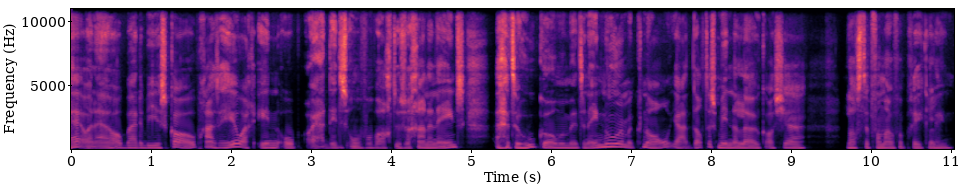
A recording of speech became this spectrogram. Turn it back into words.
hè, ook bij de bioscoop, gaan ze heel erg in op, oh ja, dit is onverwacht. Dus we gaan ineens uit de hoek komen met een enorme knal. Ja, dat is minder leuk als je last hebt van overprikkeling.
